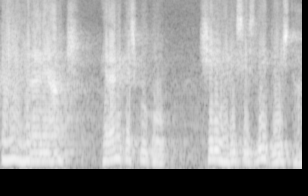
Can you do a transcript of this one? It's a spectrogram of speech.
कहा हिरण्याक्ष हिरण्य कशपू को श्री हरि से इसलिए द्वेष था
